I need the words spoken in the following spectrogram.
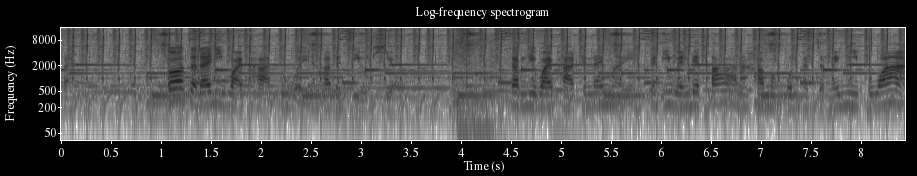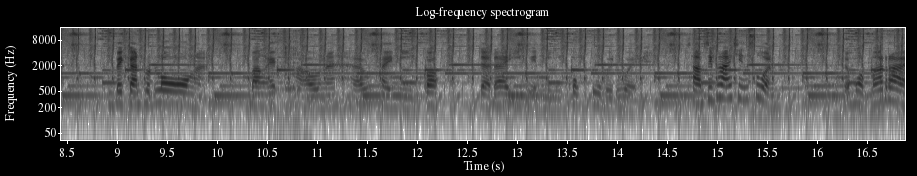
ไปก็จะได้ DY Pass ด้วยนะคะ เป็นสีเขียวจำ DY Pass กันได้ไหม เป็นอีเวนต์เบต้านะคะ บางคนอาจจะไม่มีเพราะว่ามันเป็นการทดลองอะ่ะ บางแอคเคาท์นะคะใครมีก็จะได้อีเวนต์นี้ควบคู่ไปด้วย 35 ชิ้นส่วน จะหมดเมื่อไหร่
